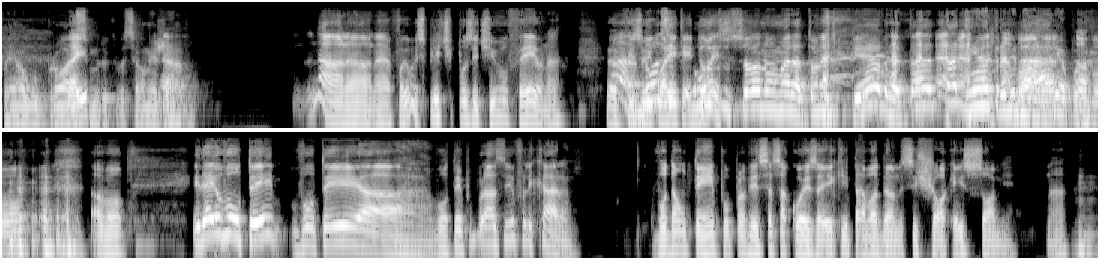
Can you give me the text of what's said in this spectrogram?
Foi algo próximo daí, do que você almejava. É, não, não, né? Foi um split positivo feio, né? Eu ah, fiz 1,42. só na maratona de quebra, tá, tá dentro tá ali bom, da né? área, pô. Tá bom, tá bom. E daí eu voltei, voltei a, voltei pro Brasil e falei, cara, vou dar um tempo para ver se essa coisa aí que tava dando esse choque aí some, né? Uhum.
